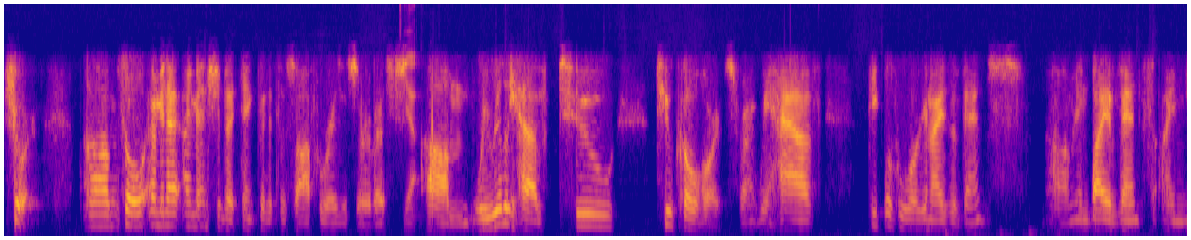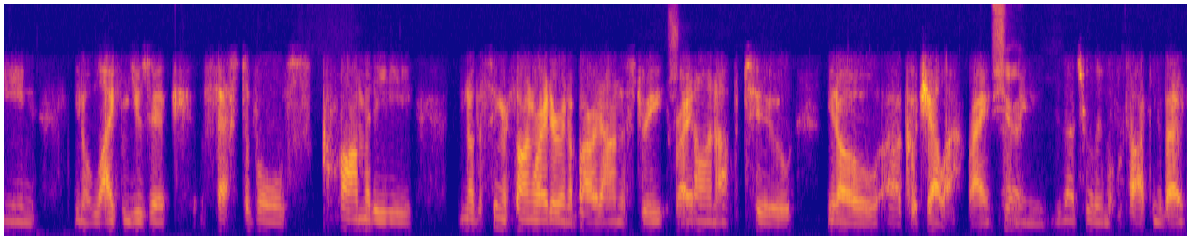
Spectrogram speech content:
Sure. Um, so, I mean, I, I mentioned I think that it's a software as a service. Yeah. Um, we really have two two cohorts, right? We have people who organize events, um, and by events I mean you know live music, festivals, comedy. You know, the singer songwriter in a bar down the street, right on up to you know uh, Coachella, right? Sure. I mean, that's really what we're talking about.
